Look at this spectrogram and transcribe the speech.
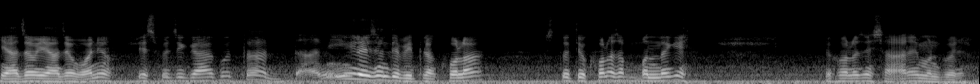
यहाँ जाऊ यहाँ जाऊ भन्यो त्यसपछि गएको त दामी रहेछ नि त्यो भित्र खोला। यस्तो त्यो खोला सबभन्दा कि? त्यो खोला चाहिँ साह्रै मन पऱ्यो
